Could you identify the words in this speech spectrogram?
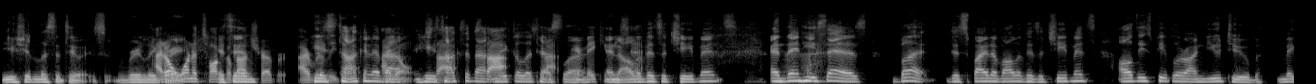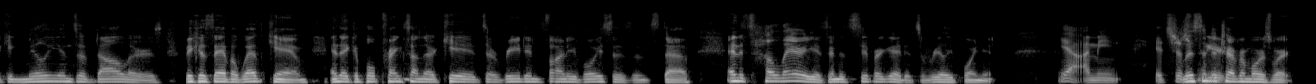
You should listen to it. It's really. I don't great. want to talk It's about him- Trevor. I really He's don't. talking about he Stop, talks about stop, Nikola stop. Tesla and all of his achievements, and then he says, "But despite of all of his achievements, all these people are on YouTube making millions of dollars because they have a webcam and they can pull pranks on their kids or read in funny voices and stuff, and it's hilarious and it's super good. It's really poignant. Yeah, I mean, it's just Listen weird. to Trevor Moore's work.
